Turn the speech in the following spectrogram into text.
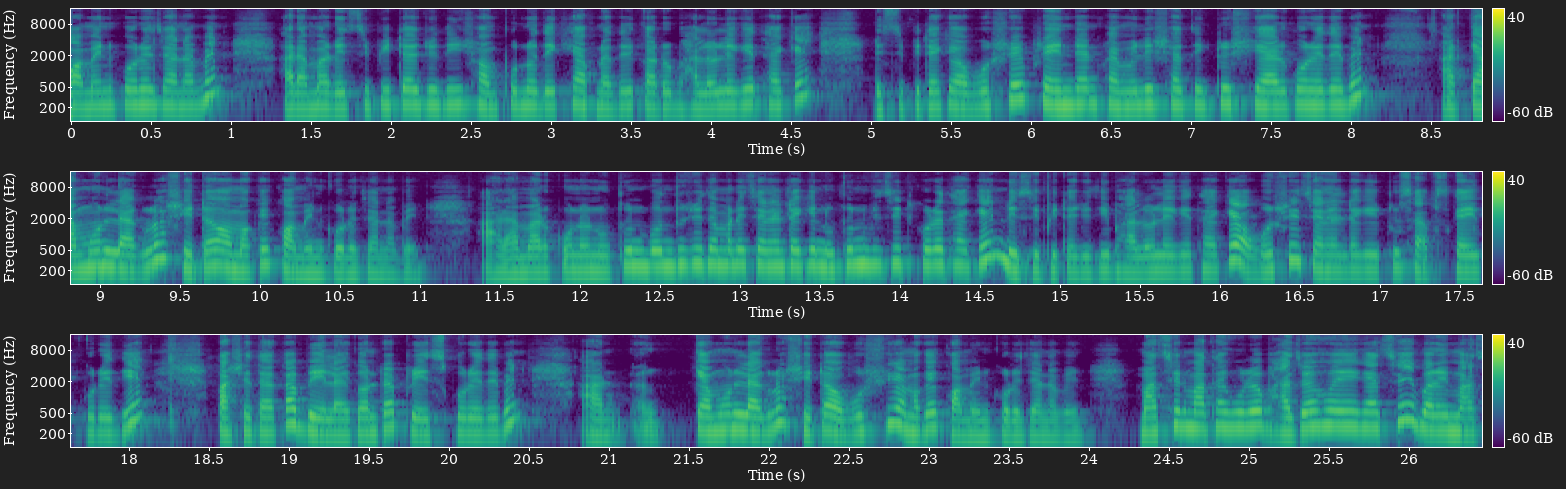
কমেন্ট করে জানাবেন। আর আমার রেসিপিটা যদি সম্পূর্ণ দেখে আপনাদের কারও ভালো লেগে থাকে রেসিপিটাকে অবশ্যই ফ্রেন্ড অ্যান্ড ফ্যামিলির সাথে একটু শেয়ার করে দেবেন। আর কেমন লাগল সেটাও আমাকে কমেন্ট করে জানাবেন। আর আমার কোনো নতুন বন্ধু যদি আমার এই চ্যানেলটাকে নতুন ভিজিট করে থাকেন রেসিপিটা যদি ভালো লেগে থাকে, অবশ্যই চ্যানেলটাকে একটু সাবস্ক্রাইব করে দিয়ে পাশে থাকা বেল আইকনটা প্রেস করে দেবেন। আর কেমন লাগল সেটা অবশ্যই আমাকে কমেন্ট করে জানাবেন। মাছের মাথাগুলো ভাজা হয়ে গেছে, এবার ওই মাছ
